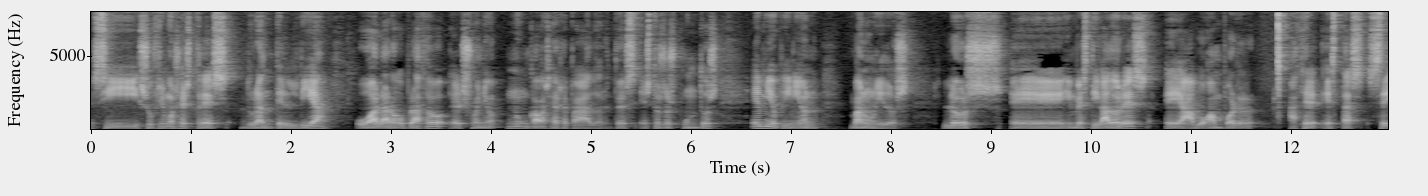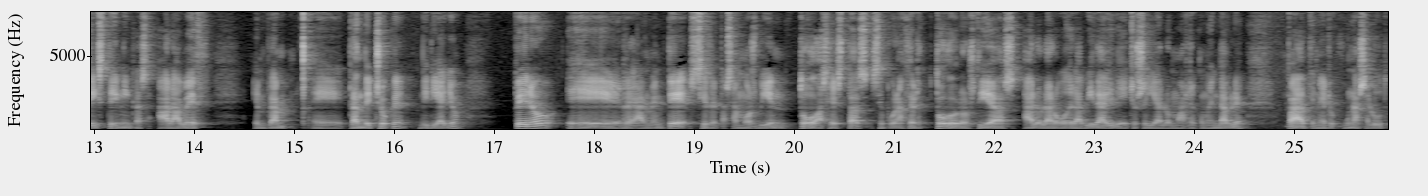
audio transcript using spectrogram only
si sufrimos estrés durante el día o a largo plazo, el sueño nunca va a ser reparador. Entonces, estos dos puntos, en mi opinión, van unidos. Los eh, investigadores eh, abogan por hacer estas seis técnicas a la vez en plan, eh, plan de choque, diría yo, pero realmente si repasamos bien, todas estas se pueden hacer todos los días a lo largo de la vida y de hecho sería lo más recomendable para tener una salud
